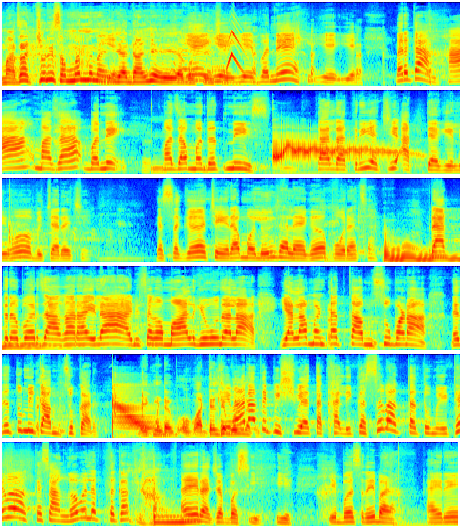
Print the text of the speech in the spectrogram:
माझा ऍक्च्युली संबंध नाही. ये. या- नाही आहे या ये ये गोष्टींशी ये बने. ये ये. बरं का? हा माझा बने. माझा मदतनीस. काल रात्री याची आत्या गेली हो बिचाऱ्याची. कसं ग चेहरा मलूल झालाय ग पोराचा. रात्रभर जागा राहिला आणि सगळं माल घेऊन आला. याला म्हणतात कामसूपणा. नाही तर तुम्ही कामचुकार. एक मिनिट वाटेल ते ठेवा बोल ना ते पिशवी आता खाली. कसं वागता तुम्ही? ठेवा काय सांगावं लागतं का? अरे राजा बस ये ये ये बस रे बाळा. काय रे.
